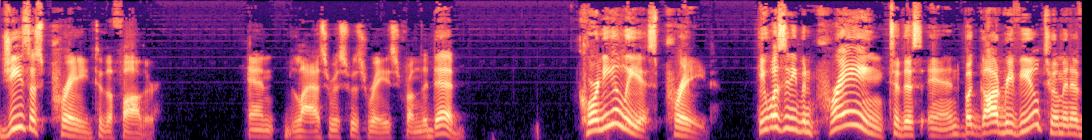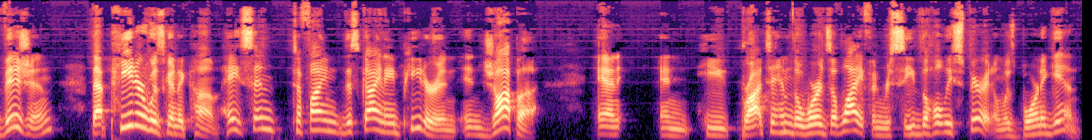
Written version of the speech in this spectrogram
Jesus prayed to the Father, and Lazarus was raised from the dead. Cornelius prayed, he wasn't even praying to this end, but God revealed to him in a vision that Peter was going to come. Hey, send to find this guy named Peter in, in Joppa. And, and he brought to him the words of life and received the Holy Spirit and was born again.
